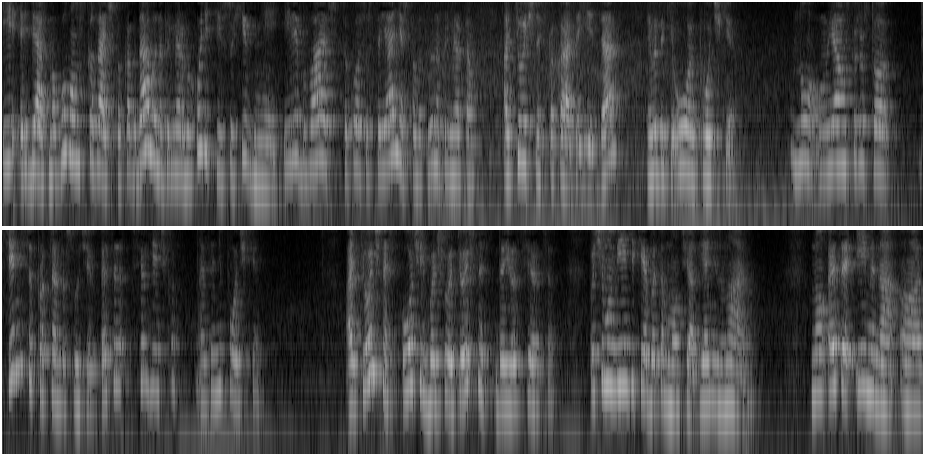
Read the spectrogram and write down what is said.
И, ребят, могу вам сказать, что когда вы, например, выходите из сухих дней, или бывает такое состояние, что вот вы, например, там отечность какая-то есть, да, и вы такие, ой, почки. Ну, я вам скажу, что 70% случаев это сердечко, это не почки. Отечность, очень большую отечность дает сердце. Почему медики об этом молчат, я не знаю. Но это именно э,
